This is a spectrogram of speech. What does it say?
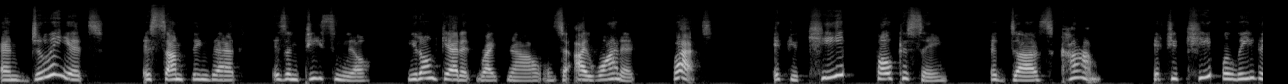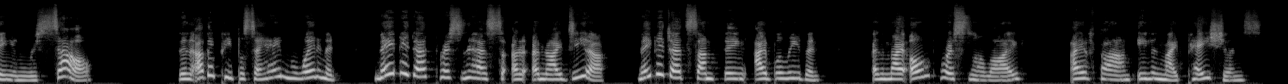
And doing it is something that isn't piecemeal. You don't get it right now and say, I want it. But if you keep focusing, it does come. If you keep believing in yourself, then other people say, Hey, wait a minute. Maybe that person has a, an idea. Maybe that's something I believe in in my own personal life, I have found even my patients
